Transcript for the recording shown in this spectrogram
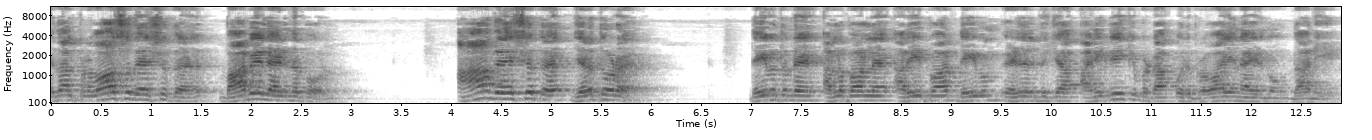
എന്നാൽ പ്രവാസ ദേശത്ത് ബാബയിലായിരുന്നപ്പോൾ ആ ദേശത്ത് ജനത്തോട് ദൈവത്തിന്റെ അരുളപ്പാടിനെ അറിയിപ്പാൻ ദൈവം എഴുന്നേൽപ്പിച്ച അനുഗ്രഹിക്കപ്പെട്ട ഒരു പ്രവാചകനായിരുന്നു ദാനിയേൽ.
